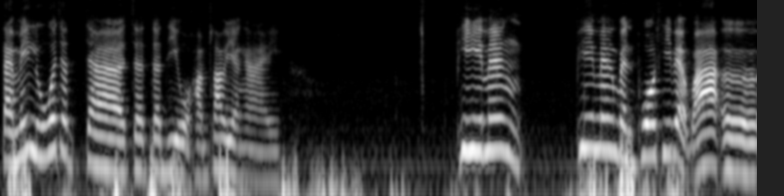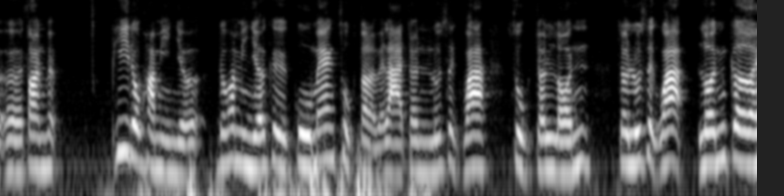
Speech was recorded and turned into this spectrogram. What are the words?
แต่ไม่รู้ว่าจะจะจะจะดีกว่าความเศร้ายังไง พี่แม่งพี่แม่งเป็นพวกที่แบบว่า เออเออตอนแบบพี่โดพามีนเยอะโดพามีนเยอะคือ กูแม่งสุขตลอดเวลาจนรู้สึกว่าสุขจนล้น จนรู้สึกว่าล้นเกิน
